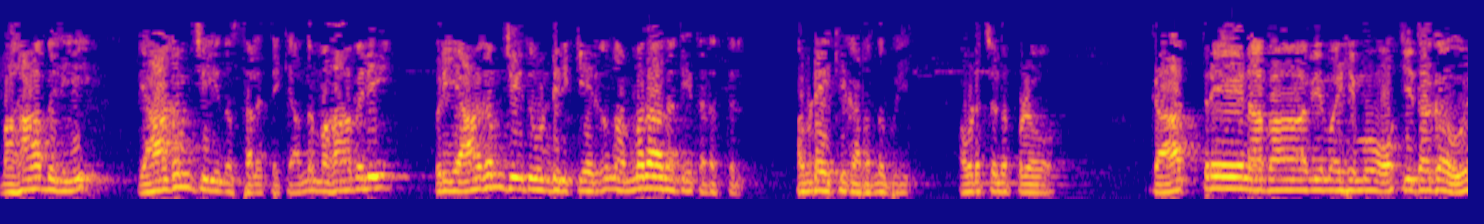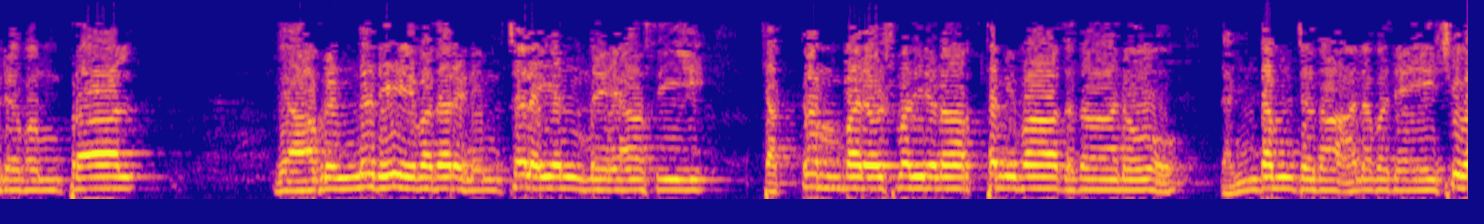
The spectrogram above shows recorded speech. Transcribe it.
മഹാബലി യാഗം ചെയ്യുന്ന സ്ഥലത്തേക്ക്. അന്ന് മഹാബലി ഒരു യാഗം ചെയ്തുകൊണ്ടിരിക്കുകയായിരുന്നു നർമ്മദാ നദീ തടത്തിൽ അവിടേക്ക് കടന്നുപോയി. അവിടെ ചെന്നപ്പോഴോ ഗാത്രേണഭാവിമഹിമോചിത ഭാവി ഗൗരവം പ്രാൽ. വ്യാവൃണ്ണദേവതരണിം ചലയന്നയാസി. ചക്രം പരോഷ്മതിരണാർത്ഥമിവാദദാനോ ദണ്ഡം ച ദാനവതേ ശിവ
